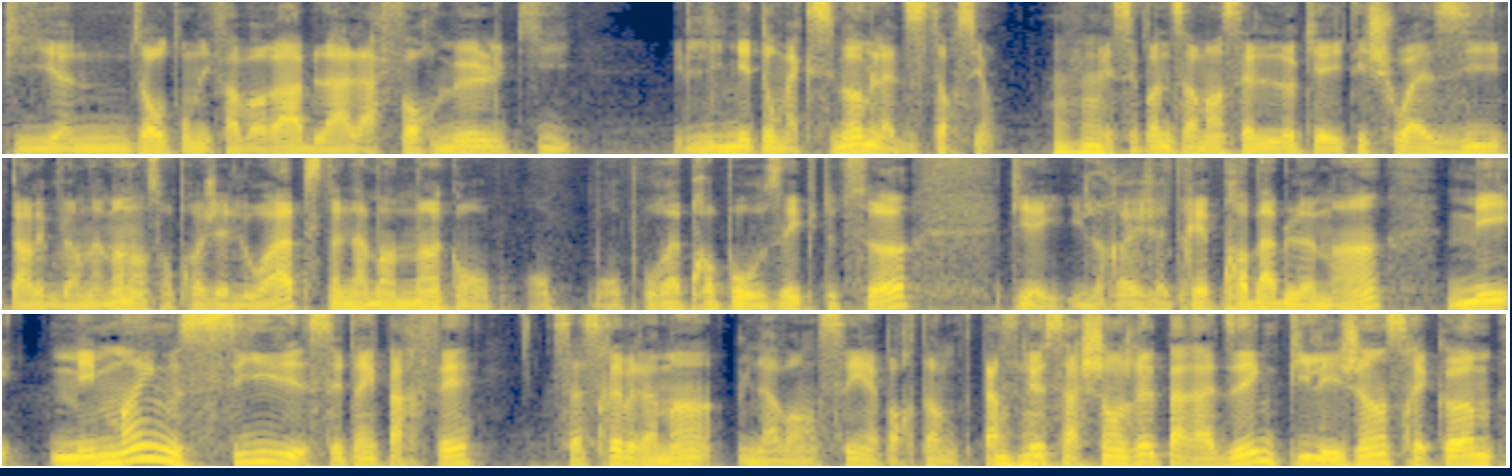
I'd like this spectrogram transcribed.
Puis euh, nous autres, on est favorable à la formule qui limite au maximum la distorsion. Mhm. Mais c'est pas nécessairement celle-là qui a été choisie par le gouvernement dans son projet de loi. C'est un amendement qu'on on- pourrait proposer, puis tout ça. Puis euh, il rejetterait probablement. Mais, mais même si c'est imparfait, ça serait vraiment une avancée importante. Parce que Mhm. ça changerait le paradigme, puis les gens seraient comme, tu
